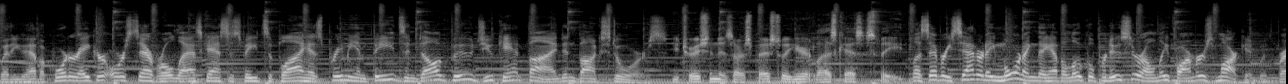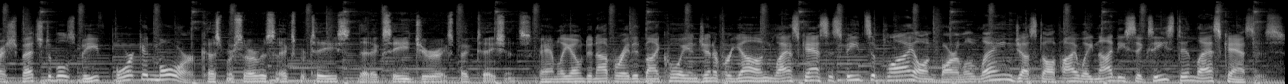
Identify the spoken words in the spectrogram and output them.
Whether you have a quarter acre or several, Lascassas Feed Supply has premium feeds and dog foods you can't find in box stores. Nutrition is our specialty here at Lascassas Feed. Plus, every Saturday morning they have a local producer only farmers market with fresh vegetables, beef, pork, and more. Customer service and expertise that exceeds your expectations. Family owned and operated by Coy and Jennifer Young, Lascassas Feed Supply on Barlow Lane, just off Highway 96 East in Lascassas.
